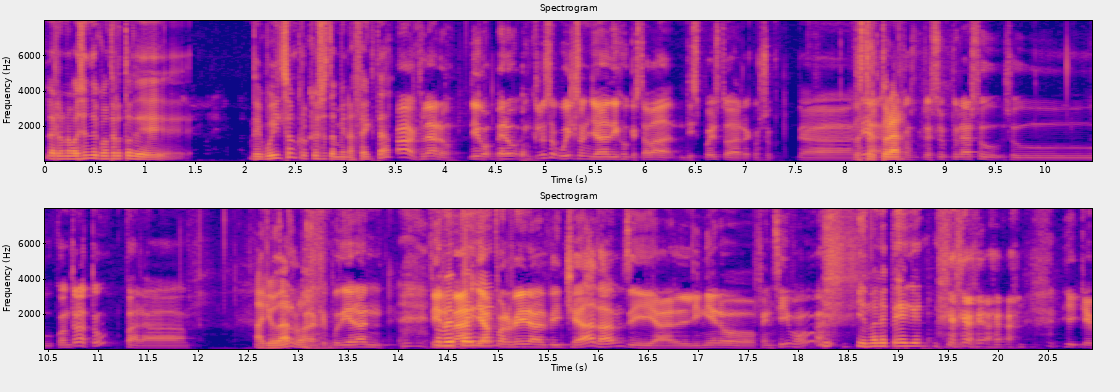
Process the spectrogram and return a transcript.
la renovación de contrato de, de Wilson, creo que eso también afecta. Ah, claro. Digo, pero incluso Wilson ya dijo que estaba dispuesto a, reconstru- a- sí, a Reestructurar. recon- reestructurar su, su contrato para, Ayudarlo. para que pudieran No firmar ya por fin al pinche Adams y al liniero ofensivo Y no le peguen. y que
